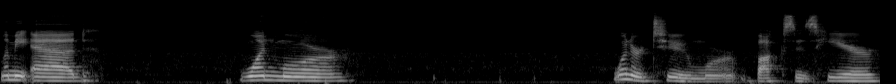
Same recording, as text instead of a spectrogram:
Let me add one more, one or two more boxes here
